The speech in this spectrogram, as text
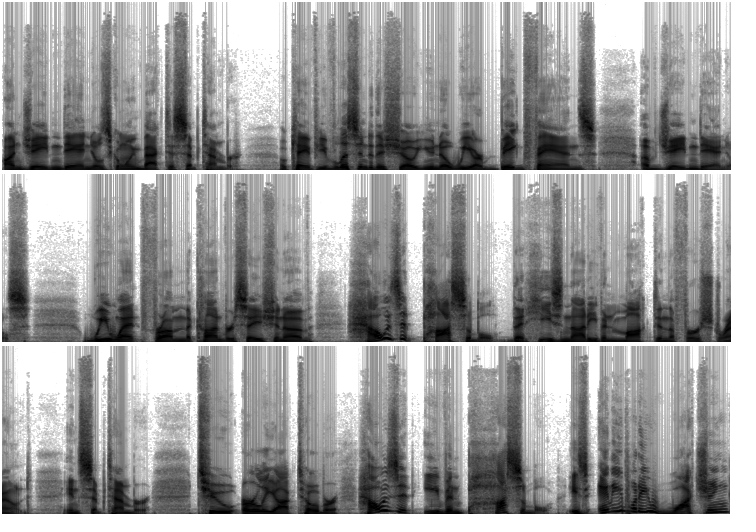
on Jayden Daniels going back to September. Okay, if you've listened to this show, you know we are big fans of Jayden Daniels. We went from the conversation of how is it possible that he's not even mocked in the first round in September to early October. How is it even possible? Is anybody watching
